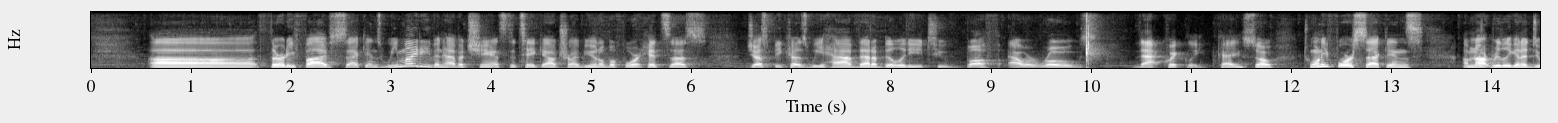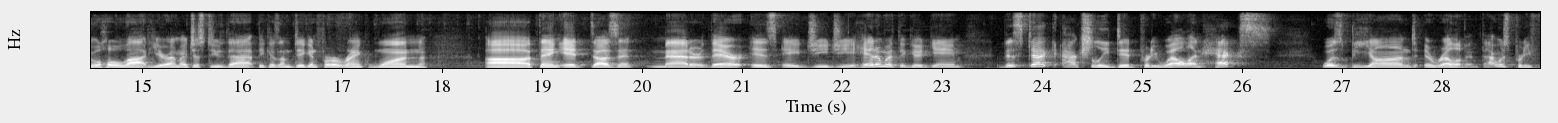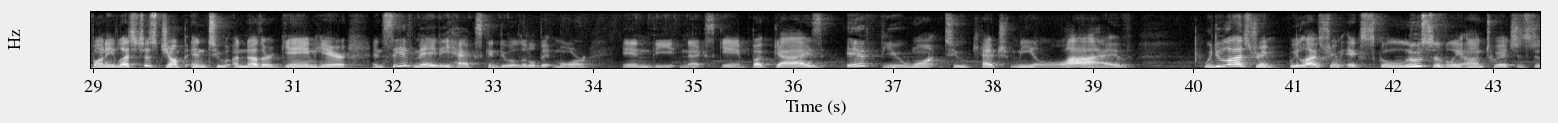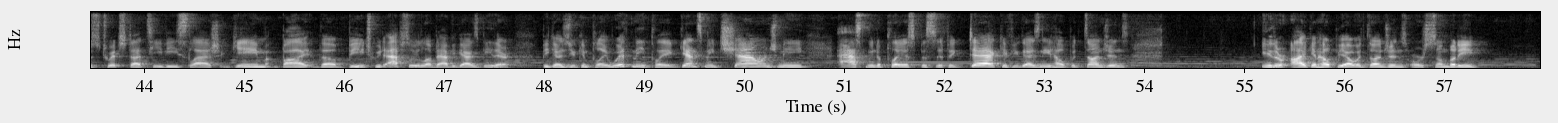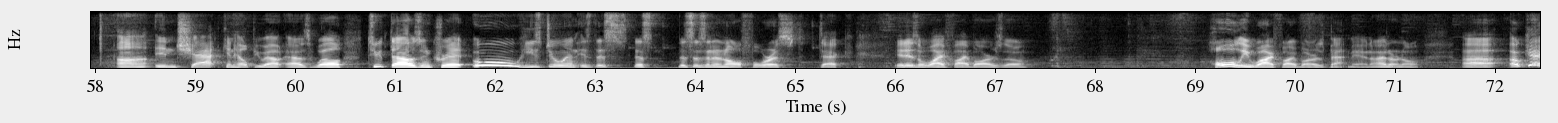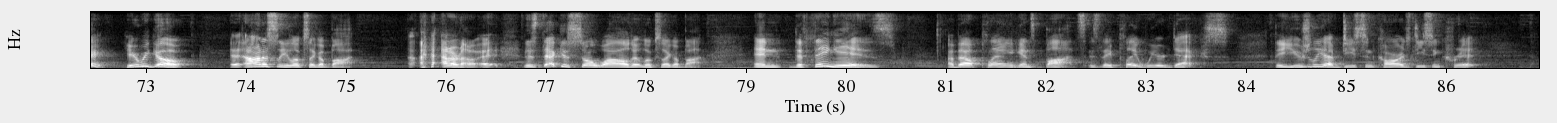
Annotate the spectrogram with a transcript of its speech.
Uh, 35 seconds. We might even have a chance to take out Tribunal before it hits us just because we have that ability to buff our rogues that quickly. Okay, so 24 seconds. I'm not really going to do a whole lot here. I might just do that because I'm digging for a rank 1 uh, thing. It doesn't matter. There is a GG. Hit him with a good game. This deck actually did pretty well, and Hex was beyond irrelevant. That was pretty funny. Let's just jump into another game here and see if maybe Hex can do a little bit more in the next game. But guys, if you want to catch me live, we do live stream. We live stream exclusively on Twitch. It's just twitch.tv slash game by the beach. We'd absolutely love to have you guys be there because you can play with me, play against me, challenge me, ask me to play a specific deck. If you guys need help with dungeons, either I can help you out with dungeons or somebody uh, in chat can help you out as well. 2000 crit. Ooh, he's doing. Is this this this isn't an all forest deck? It is a Wi-Fi bars though. Holy Wi-Fi bars, Batman. I don't know. Uh, okay, here we go. It honestly looks like a bot. I, I don't know. This deck is so wild. It looks like a bot. And the thing is about playing against bots is they play weird decks they usually have decent cards, decent crit,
